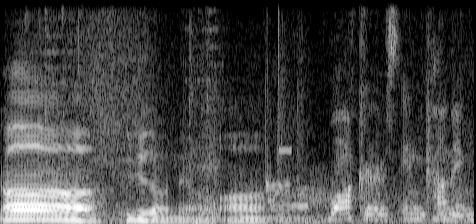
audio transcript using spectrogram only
아, 드디어 잡았네요. 아, Walkers incoming.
